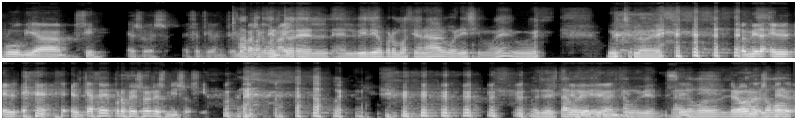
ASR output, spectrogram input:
rubia, sí, eso es, efectivamente. Ah, por cierto, el, el vídeo promocional, buenísimo, ¿eh? Muy chulo, ¿eh? Pues mira, el, que hace de profesor es mi socio. pues está muy bien, está muy bien. pero bueno, luego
